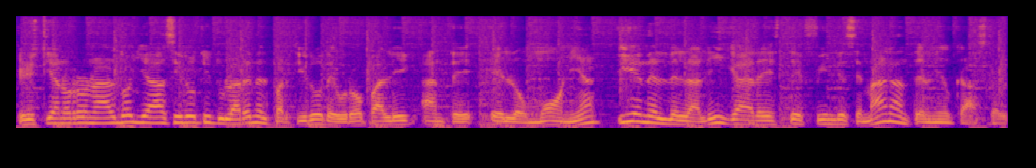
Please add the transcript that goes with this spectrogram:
Cristiano Ronaldo ya ha sido titular en el partido de Europa League ante el Omonia y en el de la liga de este fin de semana ante el Newcastle,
